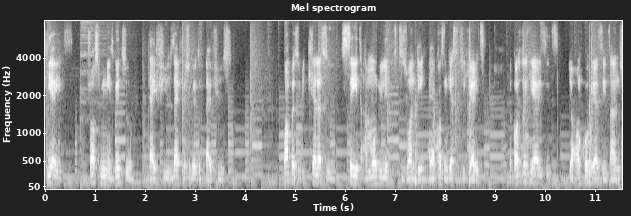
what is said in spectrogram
hears it, trust me, it's going to diffuse. That information is going to diffuse. One person will be careless to say it among relatives one day, and your cousin gets to hear it. Your cousin hears it, your uncle hears it, and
